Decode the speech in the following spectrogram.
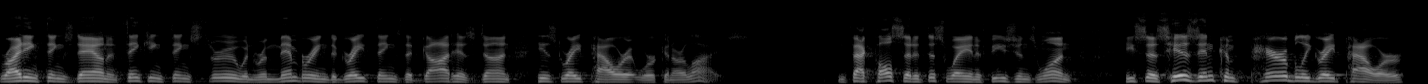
writing things down and thinking things through and remembering the great things that God has done, His great power at work in our lives. In fact, Paul said it this way in Ephesians 1. He says, His incomparably great power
